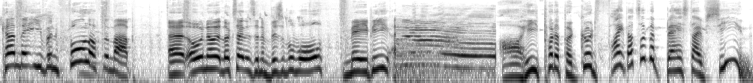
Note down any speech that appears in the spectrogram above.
Can they even fall off the map? Uh, oh, no, it looks like there's an invisible wall. Maybe. Oh, he put up a good fight. That's like the best I've seen.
